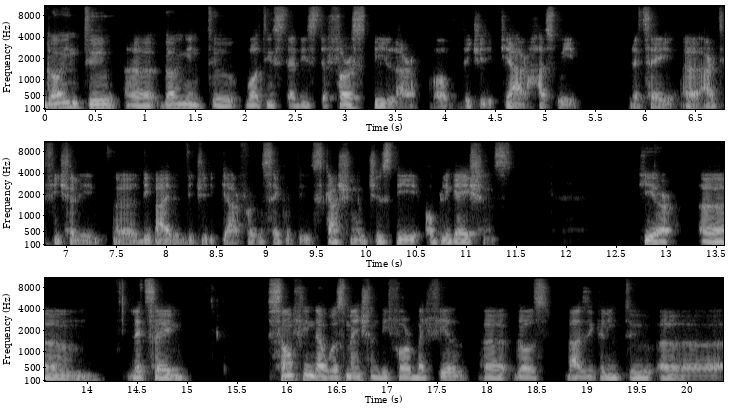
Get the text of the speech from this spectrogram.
Going to uh, going into what instead is the first pillar of the GDPR as we, let's say, uh, artificially uh, divided the GDPR for the sake of the discussion, which is the obligations. Here, um, let's say, something that was mentioned before by Phil uh, goes basically into uh,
